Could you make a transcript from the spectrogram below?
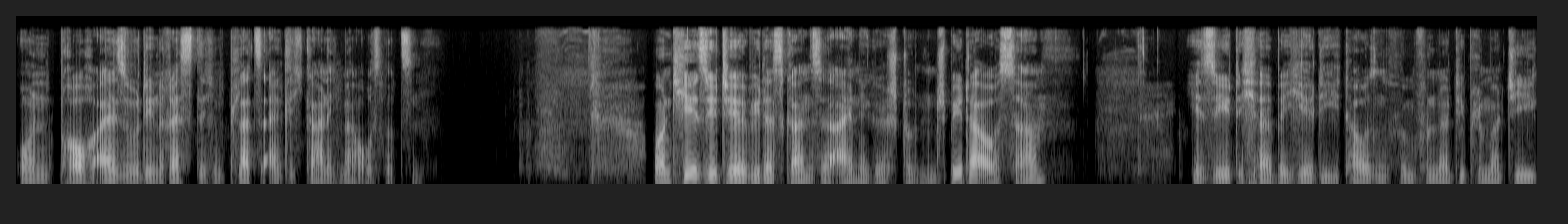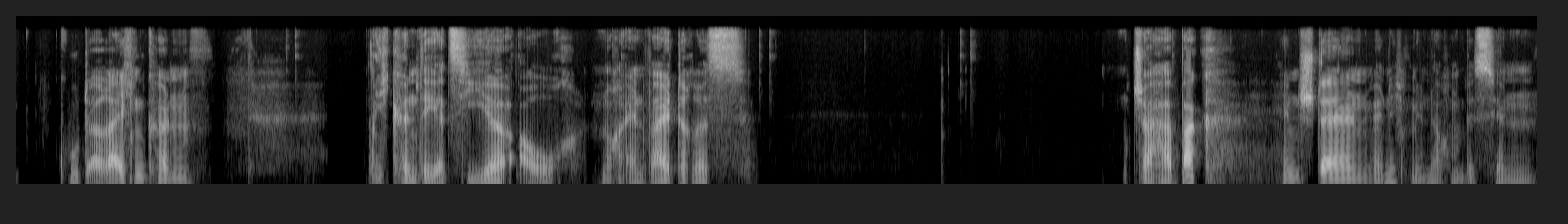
und brauche also den restlichen Platz eigentlich gar nicht mehr ausnutzen. Und hier seht ihr, wie das Ganze einige Stunden später aussah. Ihr seht, ich habe hier die 1500 Diplomatie gut erreichen können. Ich könnte jetzt hier auch noch ein weiteres Chahabak hinstellen, wenn ich mir noch ein bisschen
